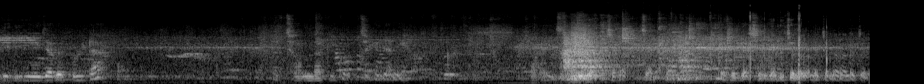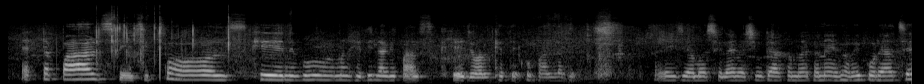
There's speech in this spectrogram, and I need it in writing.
দিদি নিয়ে যাবে ফুলটা। ছন্দা কি করছে কি জানি। দেখো গাড়ি চলে গেলো, চলে একটা পালস পেয়েছি, পালস খেয়ে নেব। আমার হেভি লাগে পালস খেয়ে, জল খেতে খুব ভালো লাগে। আর এই যে আমার সেলাই মেশিনটা এখনও এখানে এভাবেই পড়ে আছে।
